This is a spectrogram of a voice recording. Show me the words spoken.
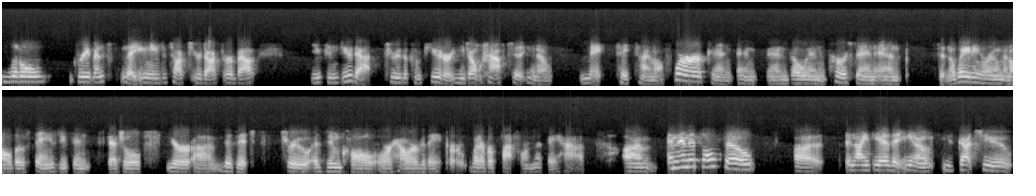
little grievance that you need to talk to your doctor about, you can do that through the computer. You don't have to, you know, make take time off work and and and go in person and sit in a waiting room and all those things. You can schedule your uh, visit through a Zoom call or however they or whatever platform that they have. Um, and then it's also uh, an idea that you know you've got to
